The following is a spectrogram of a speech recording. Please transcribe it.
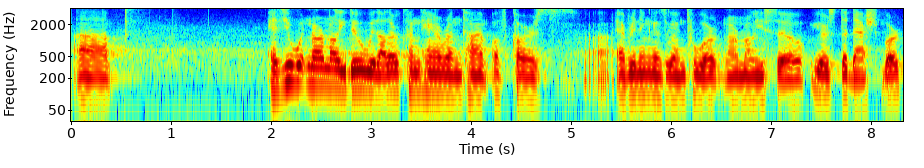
Uh, as you would normally do with other container runtime, of course, uh, everything is going to work normally. So here's the dashboard,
